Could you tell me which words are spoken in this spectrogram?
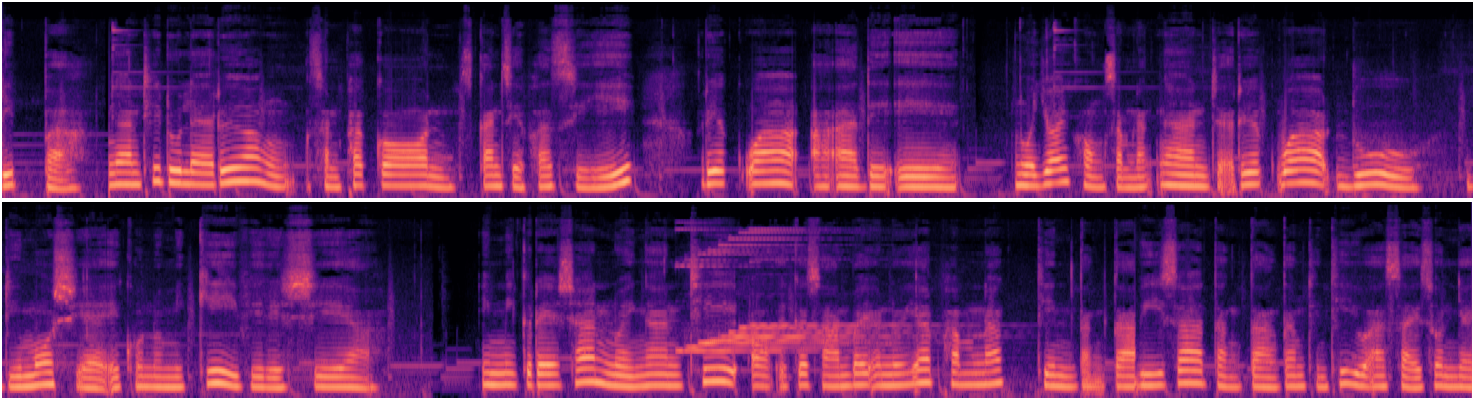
ดิปปางานที่ดูแลเรื่องสรรพากร การเสียภาษี เรียกว่า RRDA หน่วยย่อยของสำนักงานจะเรียกว่า DU Dimosia Economici Viresia Immigration หน่วยงานที่ออกเอกสารใบอนุญาตพำนักถิ่นต่างๆ วีซ่าต่างๆ ตามถิ่นที่อยู่อาศัยส่วนใหญ่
